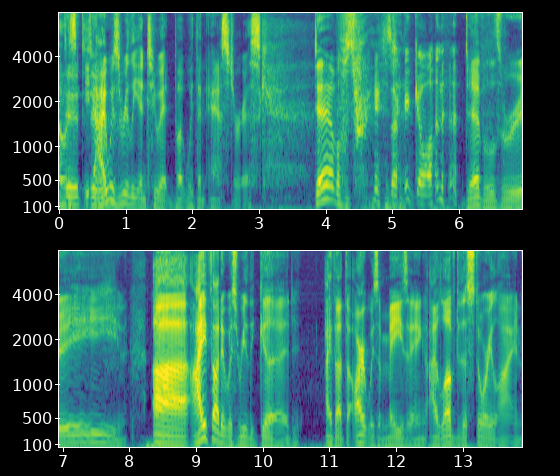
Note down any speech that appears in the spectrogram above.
I was, du- I was really into it, but with an asterisk. Devil's Reign. Sorry, go on. Devil's Reign. Uh, I thought it was really good. I thought the art was amazing. I loved the storyline.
